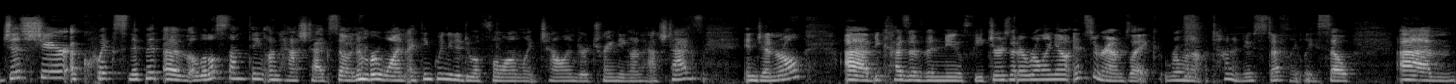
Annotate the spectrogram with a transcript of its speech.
just share a quick snippet of a little something on hashtags. So number one, I think we need to do a full-on like challenge or training on hashtags in general uh, because of the new features that are rolling out. Instagram's like rolling out a ton of new stuff lately. So um,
